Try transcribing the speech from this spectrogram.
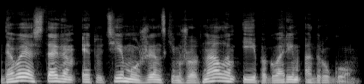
Давай оставим эту тему женским журналом и поговорим о другом.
